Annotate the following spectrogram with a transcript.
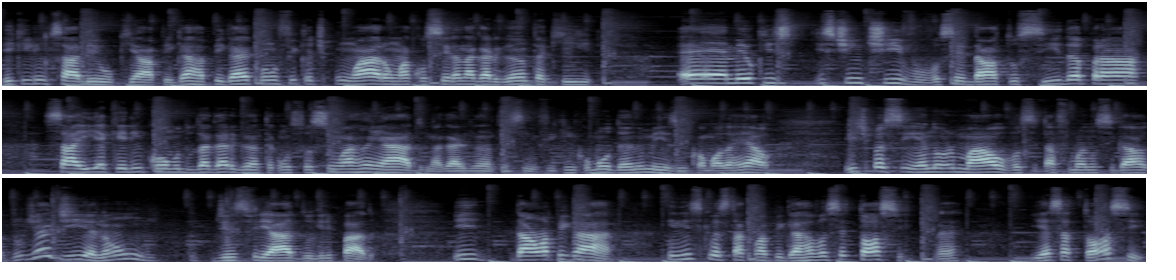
E quem não sabe o que é uma pigarra, pigarra é quando fica tipo um ar, uma coceira na garganta que é meio que instintivo. Você dá uma tossida pra sair aquele incômodo da garganta, como se fosse um arranhado na garganta, assim, fica incomodando mesmo, incomoda real. E tipo assim, é normal você estar tá fumando um cigarro no dia a dia, não de resfriado, gripado. E dá uma pigarra. E nisso que você está com uma pigarra, você tosse, né? E essa tosse,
